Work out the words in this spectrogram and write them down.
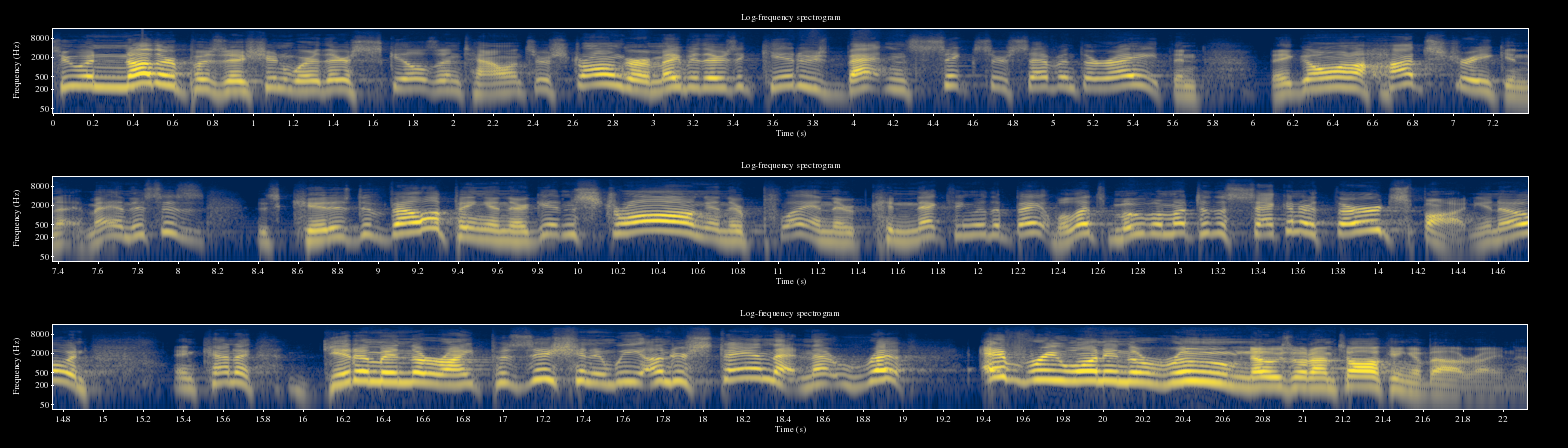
to another position where their skills and talents are stronger. Maybe there's a kid who's batting sixth or seventh or eighth, and they go on a hot streak, and man, this is this kid is developing, and they're getting strong, and they're playing, they're connecting with the bait. Well, let's move them up to the second or third spot, you know, and and kind of get them in the right position. And we understand that. And that re- everyone in the room knows what I'm talking about right now.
